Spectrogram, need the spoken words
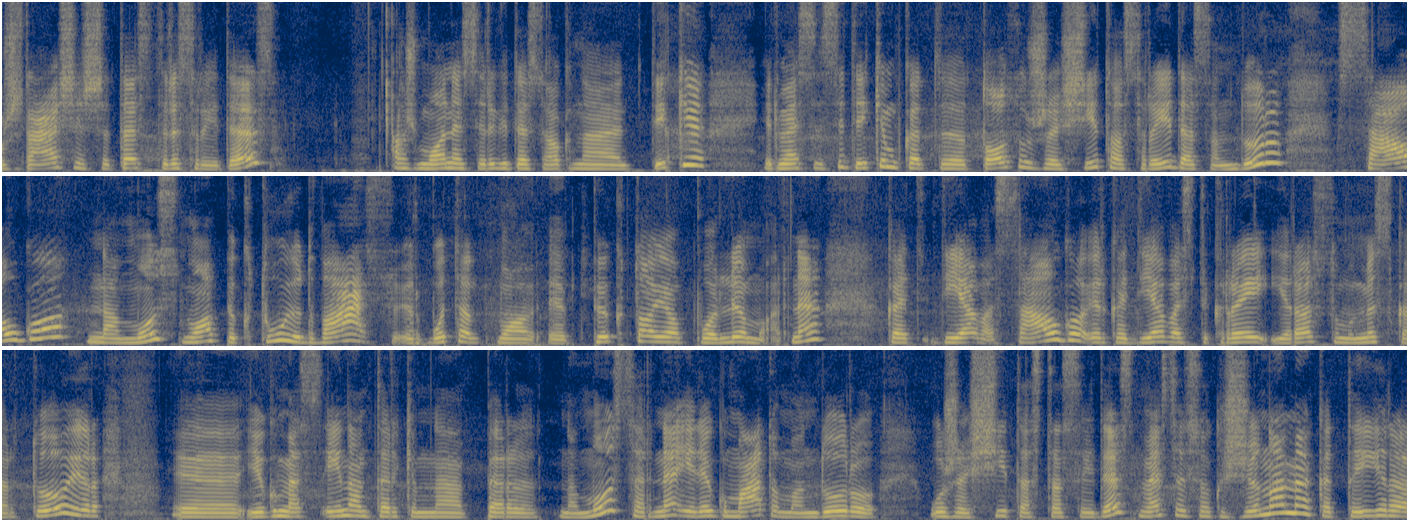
užrašė šitas tris raidės. Žmonės irgi tiesiog, na, tiki ir mes visi tikim, kad tos užrašytos raidės ant durų saugo namus nuo piktųjų dvasių ir būtent nuo e, piktojo puolimo, ar ne? Kad Dievas saugo ir kad Dievas tikrai yra su mumis kartu ir e, jeigu mes einam, tarkim, na, per namus, ar ne, ir jeigu matom ant durų užrašytas tas raidės, mes tiesiog žinome, kad tai yra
